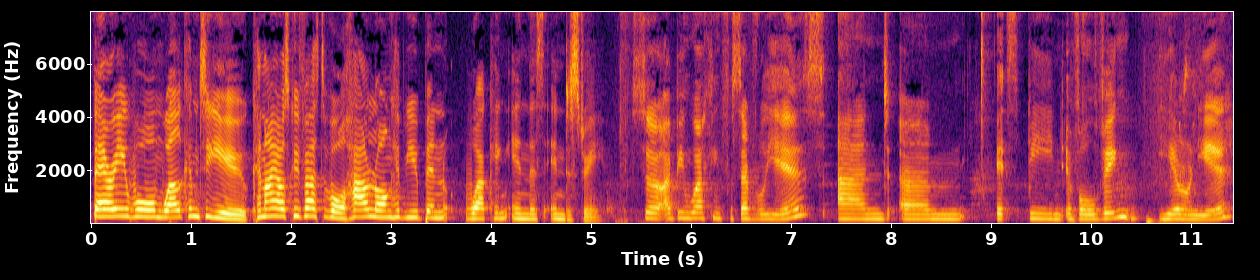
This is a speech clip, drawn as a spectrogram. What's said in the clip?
Very warm welcome to you. Can I ask you, first of all, how long have you been working in this industry? So, I've been working for several years and um, it's been evolving year on year.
